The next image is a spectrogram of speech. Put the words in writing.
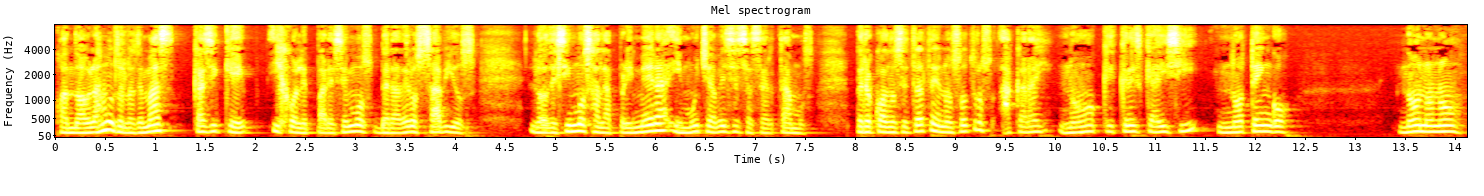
Cuando hablamos de los demás, casi que, híjole, parecemos verdaderos sabios lo decimos a la primera y muchas veces acertamos. Pero cuando se trata de nosotros, ah, caray, no, ¿qué crees que ahí sí? No tengo. No, no, no,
